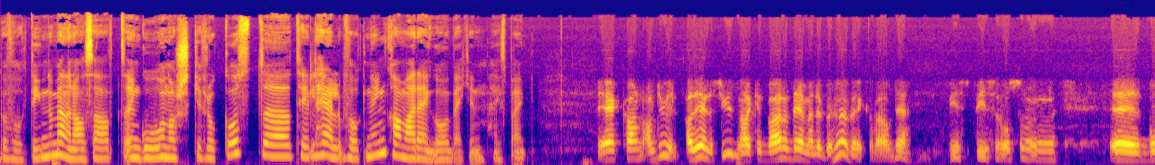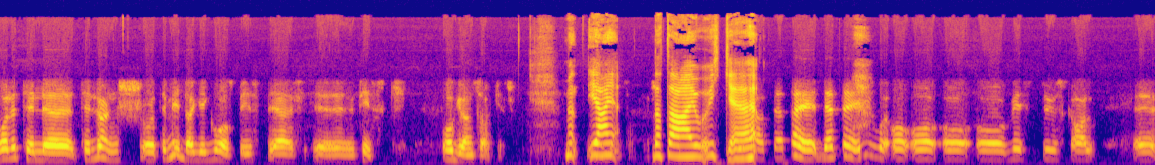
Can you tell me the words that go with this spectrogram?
befolkningen. Du mener altså at en god norsk frokost til hele befolkningen kan være egg og bacon? Heksberg. Det kan aldeles utmerket være det, men det behøver ikke være det. Vi spiser også eh, både til, eh, til, lunsj og til middag i går spiste jeg eh, fisk og grønnsaker. Men jeg, dette er jo ikke Dette er, dette er jo og, og, og, og, hvis du skal eh,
